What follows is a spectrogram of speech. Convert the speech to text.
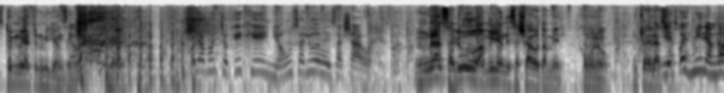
estoy muy alto en Miriam. Dice, también. Hola Moncho, qué genio. Un saludo desde Sayago. Un gran saludo a Miriam de Sayago también. ¿Cómo no? Muchas Y gracias. después Miriam, no.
